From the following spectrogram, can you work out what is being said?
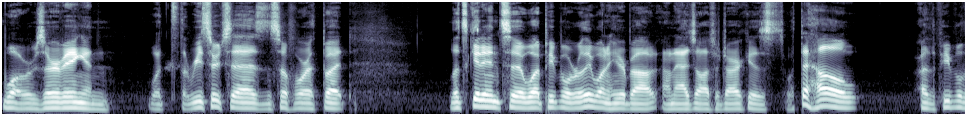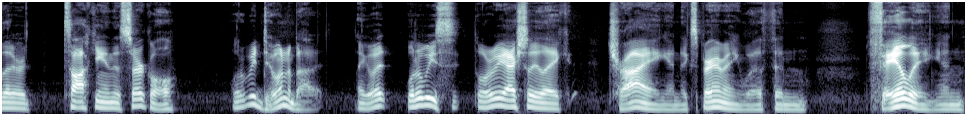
what we're observing and what the research says and so forth. But let's get into what people really want to hear about on Agile After Dark is what the hell are the people that are talking in the circle? What are we doing about it? Like what what are we what are we actually like trying and experimenting with and failing and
